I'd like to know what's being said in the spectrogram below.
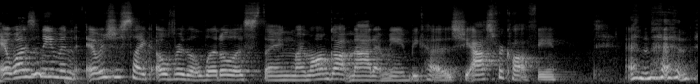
it wasn't even it was just like over the littlest thing. My mom got mad at me because she asked for coffee and then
